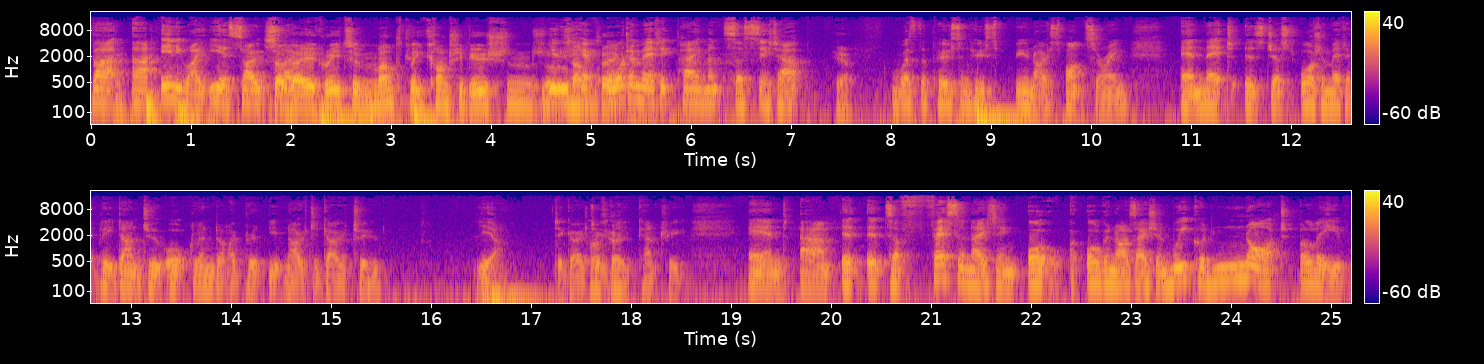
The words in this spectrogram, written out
But uh, anyway, yes. so So, they agree to monthly contributions or you something? have automatic payments are set up yeah. with the person who's you know sponsoring, and that is just automatically done to Auckland. I you know to go to, yeah, to go to Okay. the country. And um, it, it's a fascinating or, organisation. We could not believe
